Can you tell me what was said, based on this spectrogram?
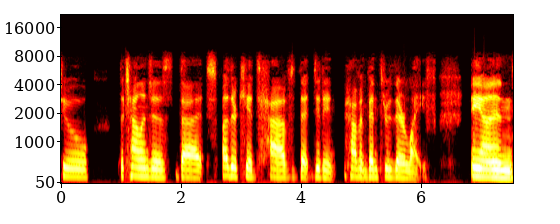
to the challenges that other kids have that didn't haven't been through their life, and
